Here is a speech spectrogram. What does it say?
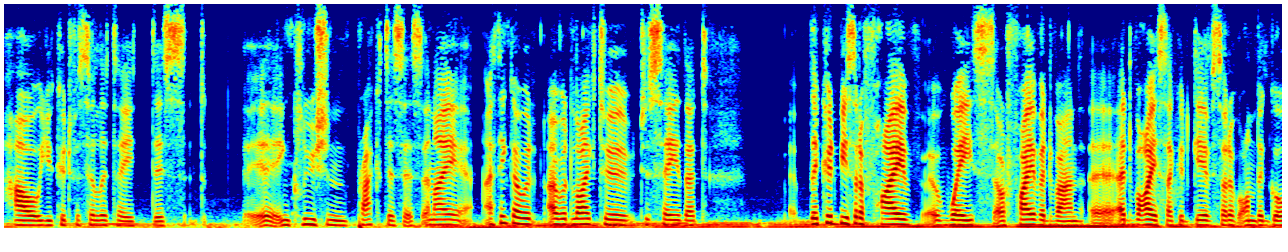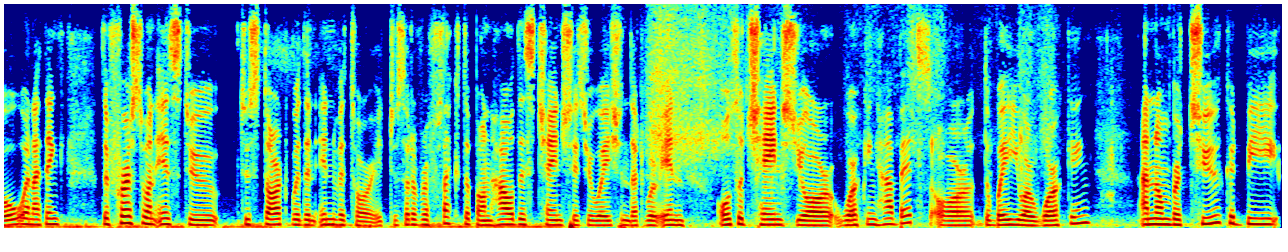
how you could facilitate this uh, inclusion practices. And I I think I would I would like to to say that there could be sort of five uh, ways or five advan- uh, advice I could give sort of on the go. And I think the first one is to to start with an inventory to sort of reflect upon how this changed situation that we're in also changed your working habits or the way you are working. And number two could be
